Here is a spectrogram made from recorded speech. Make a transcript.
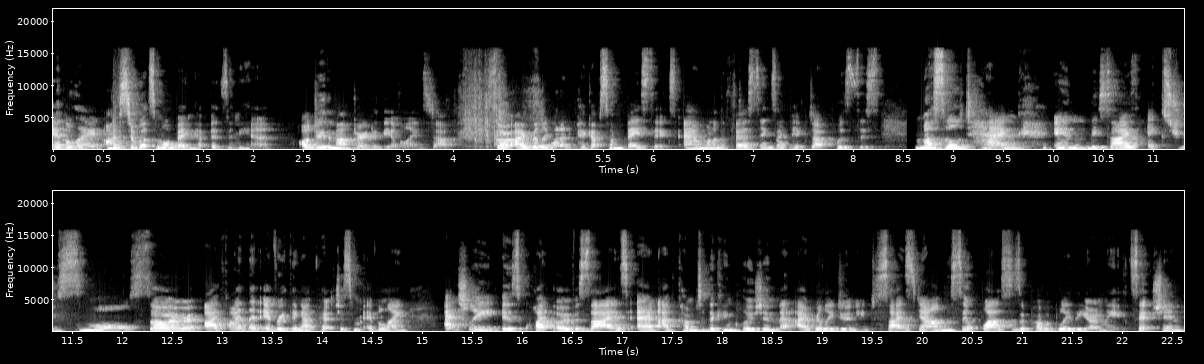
Everlane. I've still got some more makeup bits in here. I'll do them after I do the Everlane stuff. So I really wanted to pick up some basics and one of the first things I picked up was this muscle tank in the size extra small. So I find that everything I purchase from Everlane actually is quite oversized and I've come to the conclusion that I really do need to size down. The silk blouses are probably the only exception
